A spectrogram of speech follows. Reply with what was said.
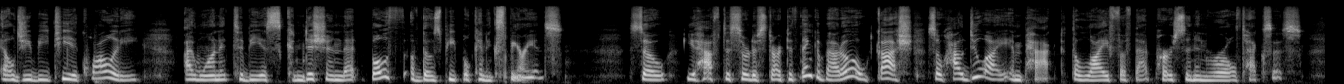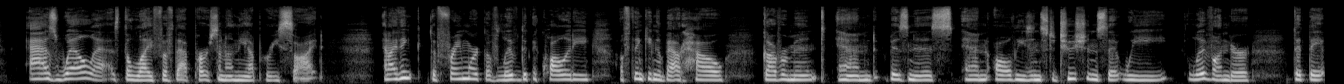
LGBT equality, I want it to be a condition that both of those people can experience. So you have to sort of start to think about, oh gosh, so how do I impact the life of that person in rural Texas, as well as the life of that person on the Upper East Side? And I think the framework of lived equality, of thinking about how government and business and all these institutions that we live under, that they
